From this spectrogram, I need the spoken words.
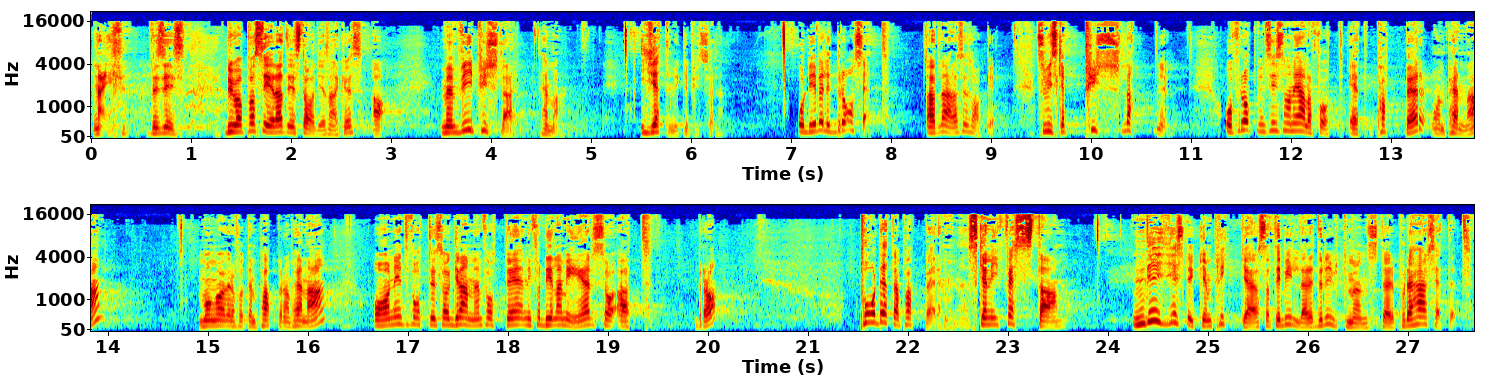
Nej, precis. Du har passerat det stadiet, Marcus. Ja. Men vi pysslar hemma. Jättemycket pyssel. Och det är ett väldigt bra sätt att lära sig saker. Så vi ska pyssla nu. Och förhoppningsvis har ni alla fått ett papper och en penna. Många av er har fått en papper och en penna. Och har ni inte fått det så har grannen fått det. Ni får dela med er så att... Bra. På detta papper ska ni fästa nio stycken prickar så att det bildar ett rutmönster på det här sättet.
